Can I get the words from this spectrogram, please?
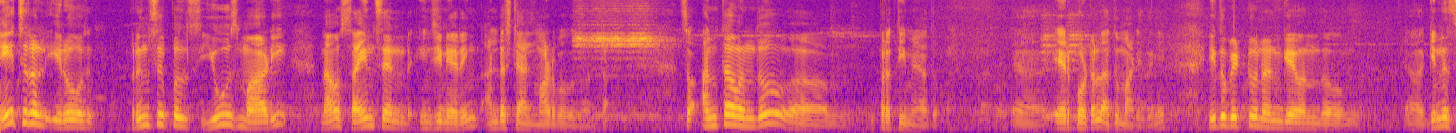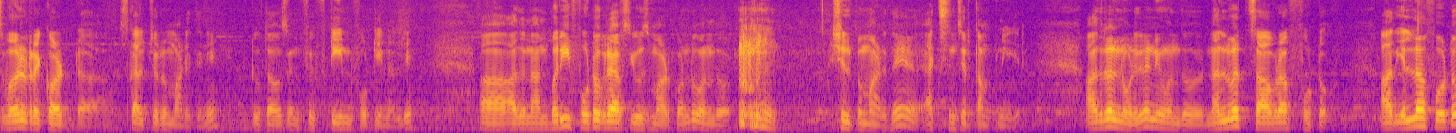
ನೇಚರಲ್ ಇರೋ ಪ್ರಿನ್ಸಿಪಲ್ಸ್ ಯೂಸ್ ಮಾಡಿ ನಾವು ಸೈನ್ಸ್ ಆ್ಯಂಡ್ ಇಂಜಿನಿಯರಿಂಗ್ ಅಂಡರ್ಸ್ಟ್ಯಾಂಡ್ ಮಾಡ್ಬೋದು ಅಂತ. ಸೊ ಅಂಥ ಒಂದು ಪ್ರತಿಮೆ ಅದು. ಏರ್ಪೋರ್ಟಲ್ಲಿ ಅದು ಮಾಡಿದ್ದೀನಿ. ಇದು ಬಿಟ್ಟು ನನಗೆ ಒಂದು ಗಿನ್ನಿಸ್ ವರ್ಲ್ಡ್ ರೆಕಾರ್ಡ್ ಸ್ಕಲ್ಪ್ಚರು ಮಾಡಿದ್ದೀನಿ ಟೂ ತೌಸಂಡ್ ಫಿಫ್ಟೀನ್ ಫೋರ್ಟೀನಲ್ಲಿ ಅದು ನಾನು ಬರೀ ಫೋಟೋಗ್ರಾಫ್ಸ್ ಯೂಸ್ ಮಾಡಿಕೊಂಡು ಒಂದು ಶಿಲ್ಪ ಮಾಡಿದೆ ಆಕ್ಸೆಂಚರ್ ಕಂಪ್ನಿಗೆ ಅದರಲ್ಲಿ ನೋಡಿದರೆ ನೀವು ಒಂದು ನಲ್ವತ್ತು ಸಾವಿರ ಫೋಟೋ ಅದು ಎಲ್ಲ ಫೋಟೋ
